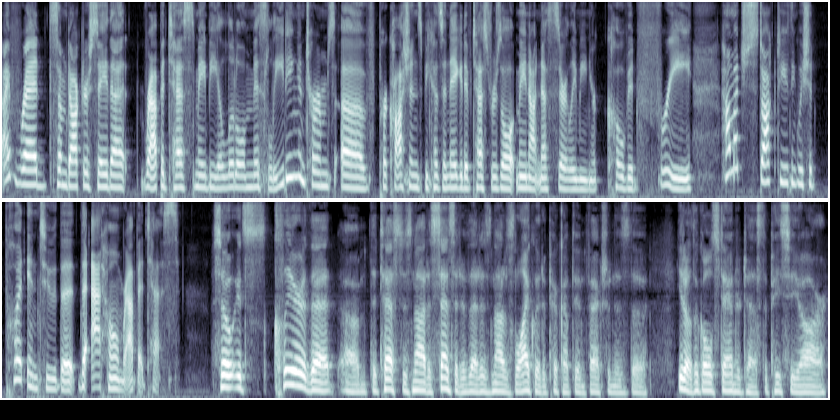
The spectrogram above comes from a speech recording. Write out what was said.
I've read some doctors say that rapid tests may be a little misleading in terms of precautions because a negative test result may not necessarily mean you're COVID free. How much stock do you think we should put into the, the at home rapid tests? So it's clear that um, the test is not as sensitive, that is not as likely to pick up the infection as the you know, the gold standard test, the PCR.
